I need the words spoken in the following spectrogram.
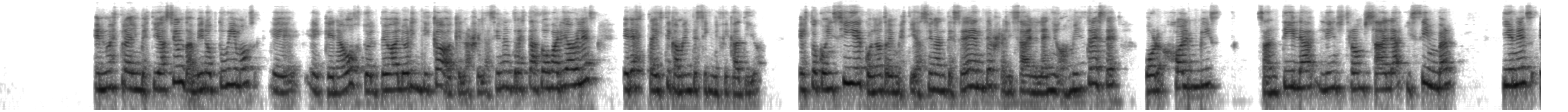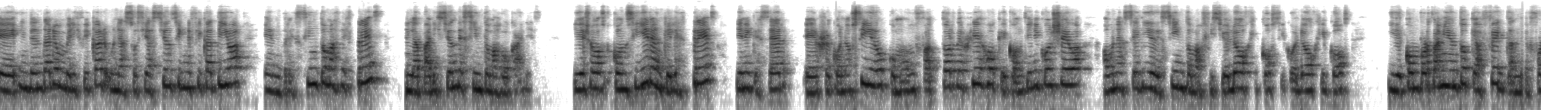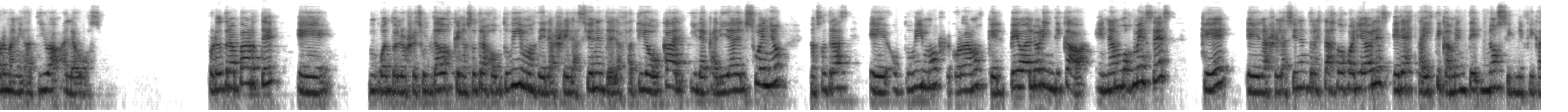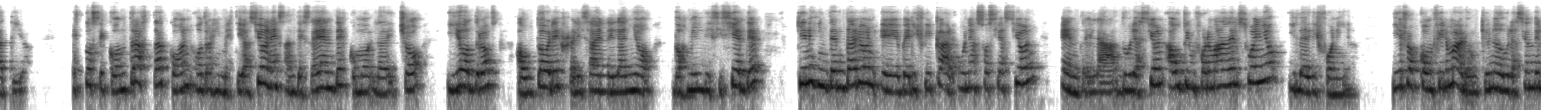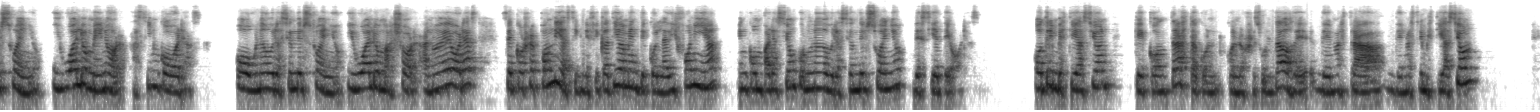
En nuestra investigación también obtuvimos que, eh, que en agosto el p-valor indicaba que la relación entre estas dos variables era estadísticamente significativa. Esto coincide con otra investigación antecedente realizada en el año 2013 por Holmquist, Santila, Lindstrom, Sala y Simber, quienes eh, intentaron verificar una asociación significativa entre síntomas de estrés en la aparición de síntomas vocales. Y ellos consideran que el estrés tiene que ser eh, reconocido como un factor de riesgo que contiene y conlleva a una serie de síntomas fisiológicos, psicológicos y de comportamiento que afectan de forma negativa a la voz. Por otra parte, eh, en cuanto a los resultados que nosotras obtuvimos de la relación entre la fatiga vocal y la calidad del sueño, nosotras eh, obtuvimos, recordamos que el p-valor indicaba en ambos meses que eh, la relación entre estas dos variables era estadísticamente no significativa. Esto se contrasta con otras investigaciones antecedentes, como la de Cho y otros autores, realizada en el año 2017, quienes intentaron eh, verificar una asociación entre la duración autoinformada del sueño y la difonía. Y ellos confirmaron que una duración del sueño igual o menor a 5 horas o una duración del sueño igual o mayor a 9 horas se correspondía significativamente con la difonía en comparación con una duración del sueño de 7 horas. Otra investigación que contrasta con, los resultados de, nuestra, de nuestra investigación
